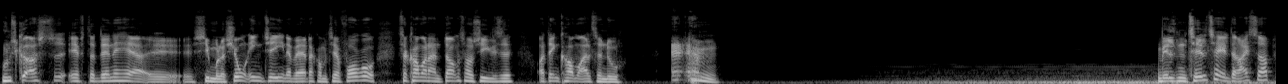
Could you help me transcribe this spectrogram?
Hun skal også efter denne her øh, simulation en til en af, hvad der kommer til at foregå, så kommer der en domsafsigelse, og den kommer altså nu. Vil den tiltalte rejse op?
